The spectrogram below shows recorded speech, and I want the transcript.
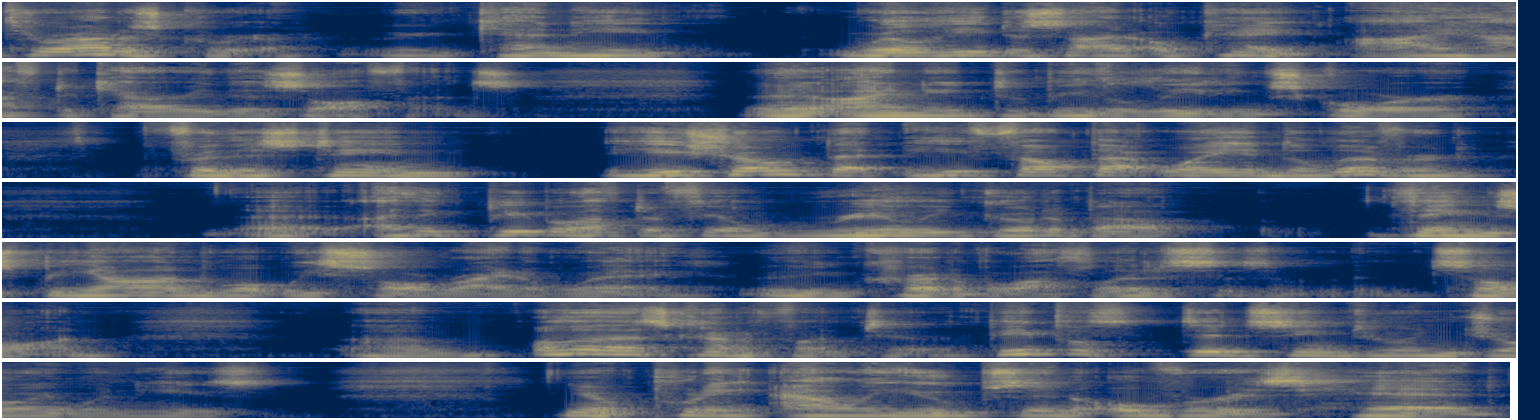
throughout his career. Can he, will he decide, okay, I have to carry this offense and I need to be the leading scorer for this team? He showed that he felt that way and delivered. Uh, I think people have to feel really good about things beyond what we saw right away the incredible athleticism so on. Um, although that's kind of fun too. People did seem to enjoy when he's, you know, putting alley oops in over his head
